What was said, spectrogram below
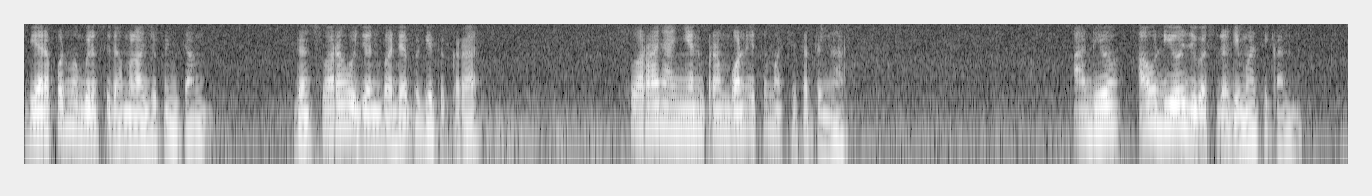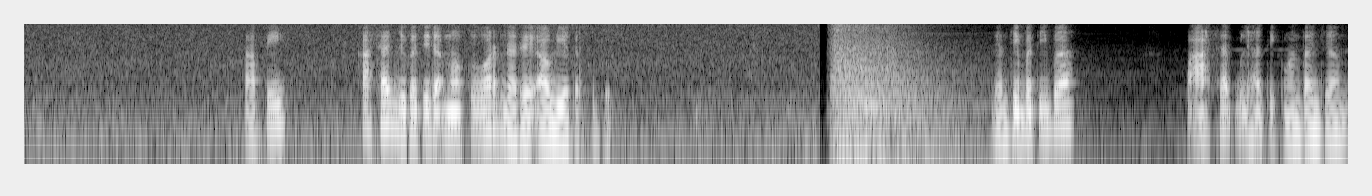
Biarpun mobil sudah melaju kencang dan suara hujan badai begitu keras, suara nyanyian perempuan itu masih terdengar. Audio, audio juga sudah dimatikan. Tapi kaset juga tidak mau keluar dari audio tersebut. Dan tiba-tiba Pak Asep melihat tikungan tajam.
